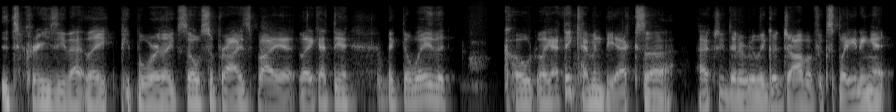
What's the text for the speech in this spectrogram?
it's crazy that like people were like so surprised by it like at the like the way the code like i think kevin bieksa uh, actually did a really good job of explaining it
